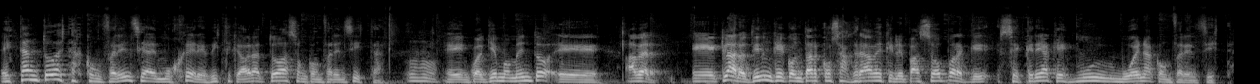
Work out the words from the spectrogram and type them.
está en todas estas conferencias de mujeres, viste que ahora todas son conferencistas. en cualquier momento, eh, a ver, eh, claro, tienen que contar cosas graves que le pasó para que se crea que es muy buena conferencista.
